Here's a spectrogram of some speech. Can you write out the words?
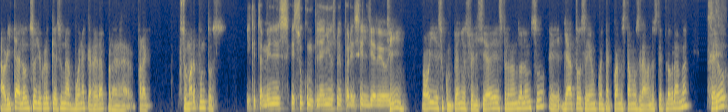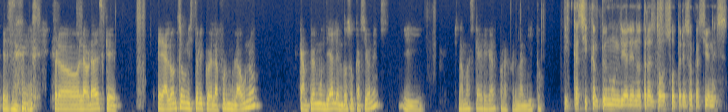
ahorita Alonso yo creo que es una buena carrera para, para sumar puntos. Y que también es, es su cumpleaños, me parece, el día de hoy. Sí, Hoy es su cumpleaños. Felicidades, Fernando Alonso. Eh, ya todos se dieron cuenta cuando estamos grabando este programa, pero, es, pero la verdad es que eh, Alonso, un histórico de la Fórmula 1, campeón mundial en dos ocasiones y pues, nada más que agregar para Fernandito. Y casi campeón mundial en otras dos o tres ocasiones.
